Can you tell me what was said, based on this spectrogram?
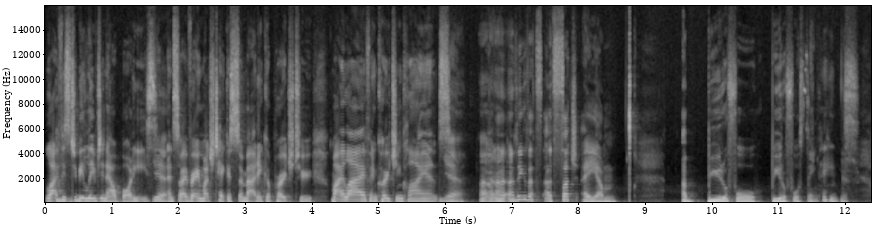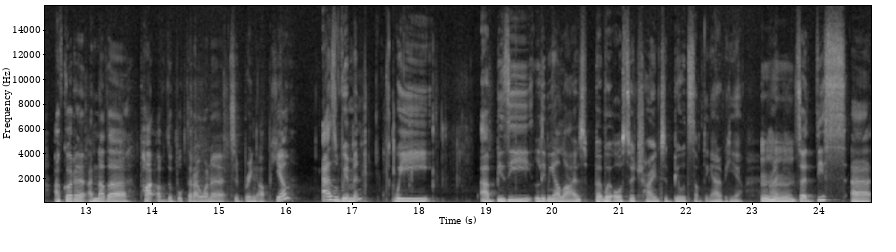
life is to be lived in our bodies. Yeah. And so I very much take a somatic approach to my life and coaching clients. Yeah, I, I- think that's, that's such a um, a beautiful, beautiful thing. Thanks. I've got a, another part of the book that I want to bring up here. As women, we are busy living our lives, but we're also trying to build something out of here. Right? So this uh,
